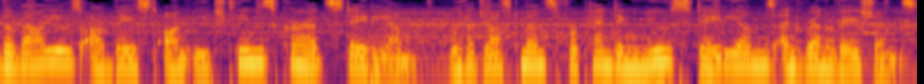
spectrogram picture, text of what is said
The values are based on each team's current stadium, with adjustments for pending new stadiums and renovations.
